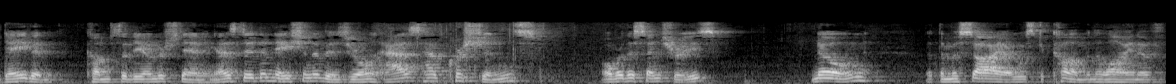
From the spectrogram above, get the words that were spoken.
David comes to the understanding, as did the nation of Israel, as have Christians over the centuries, known that the Messiah was to come in the line of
